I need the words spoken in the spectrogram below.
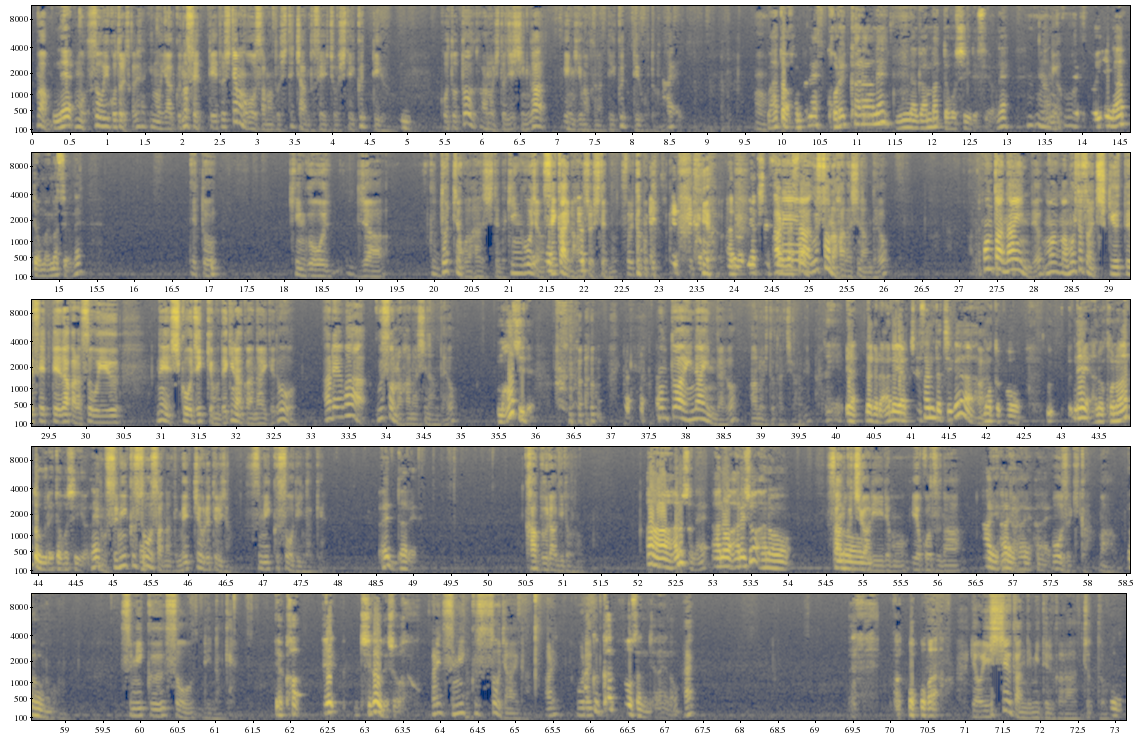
まあねもうそういうことですかねもう役の設定としても王様としてちゃんと成長していくっていううんこととあの人自身が演技上手くなっていくっていうこと、はい。うんまああとは本当ね、これからね、みんな頑張ってほしいですよね。何がいいなって思いますよね。えっと、キングオージャー、どっちのこと話してんの？キングオージャーの世界の話をしてんの？それとも、いや、あの、役者さあれは嘘の話なんだよ。本当はないんだよ。もう,、まあ、もう一つの地球って設定だからそういう、ね、思考実験もできなくはないけど、あれは嘘の話なんだよ。マジで？本当はいないんだよ、あの人たちはね。いや、だからあの役者さんたちが、いもっとこう、うね、あの、この後売れてほしいよねでも。スミックソーさんなんてめっちゃ売れてるじゃん。スミックソーでいいんだっけ？え、誰？カブラギドの。ああ、あの人ね。あの、あれでしょ？あの、サンクチュアリーでも横綱。はいはいはいはい。大関か。まあ、うん。スミックソーでいいんだっけ？いや、か、え、違うでしょ？あれ？スミックソーじゃないか。あれ？俺、角カットさんじゃないの？え？ここは。いや俺1週間で見てるからちょっと、うん。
